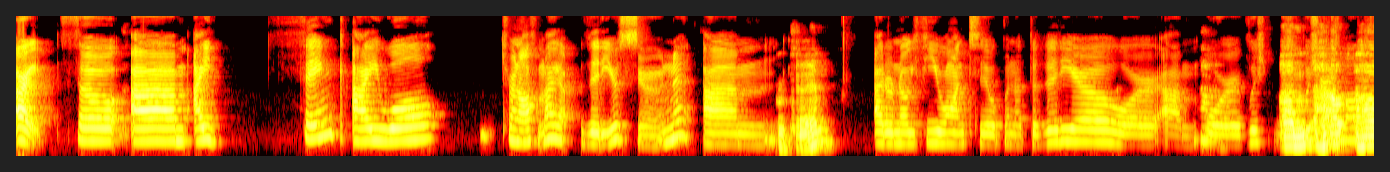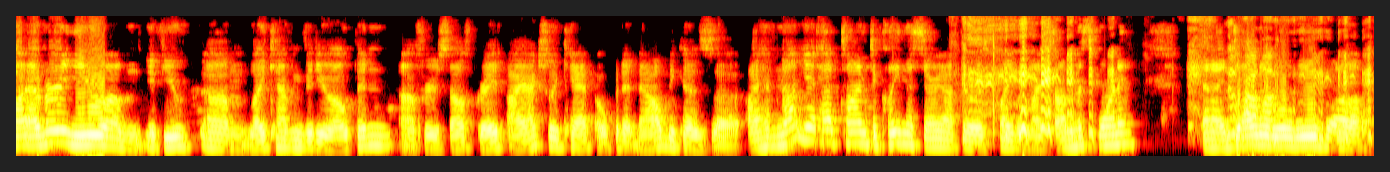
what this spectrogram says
right. So um, I think I will turn off my video soon. Um, okay. I don't know if you want to open up the video or um, or wish, uh, um, how, however you um, if you um, like having video open uh, for yourself, great. I actually can't open it now because uh, I have not yet had time to clean this area after I was playing with my son this morning, and I no doubt problem. it will leave a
